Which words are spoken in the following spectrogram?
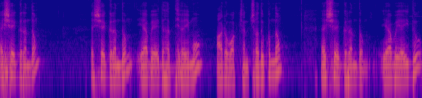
యశయ గ్రంథం యశయ గ్రంథం యాభై ఐదు అధ్యాయము ఆరో వాక్యాన్ని చదువుకుందాం. యశయ గ్రంథం యాభై ఐదు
